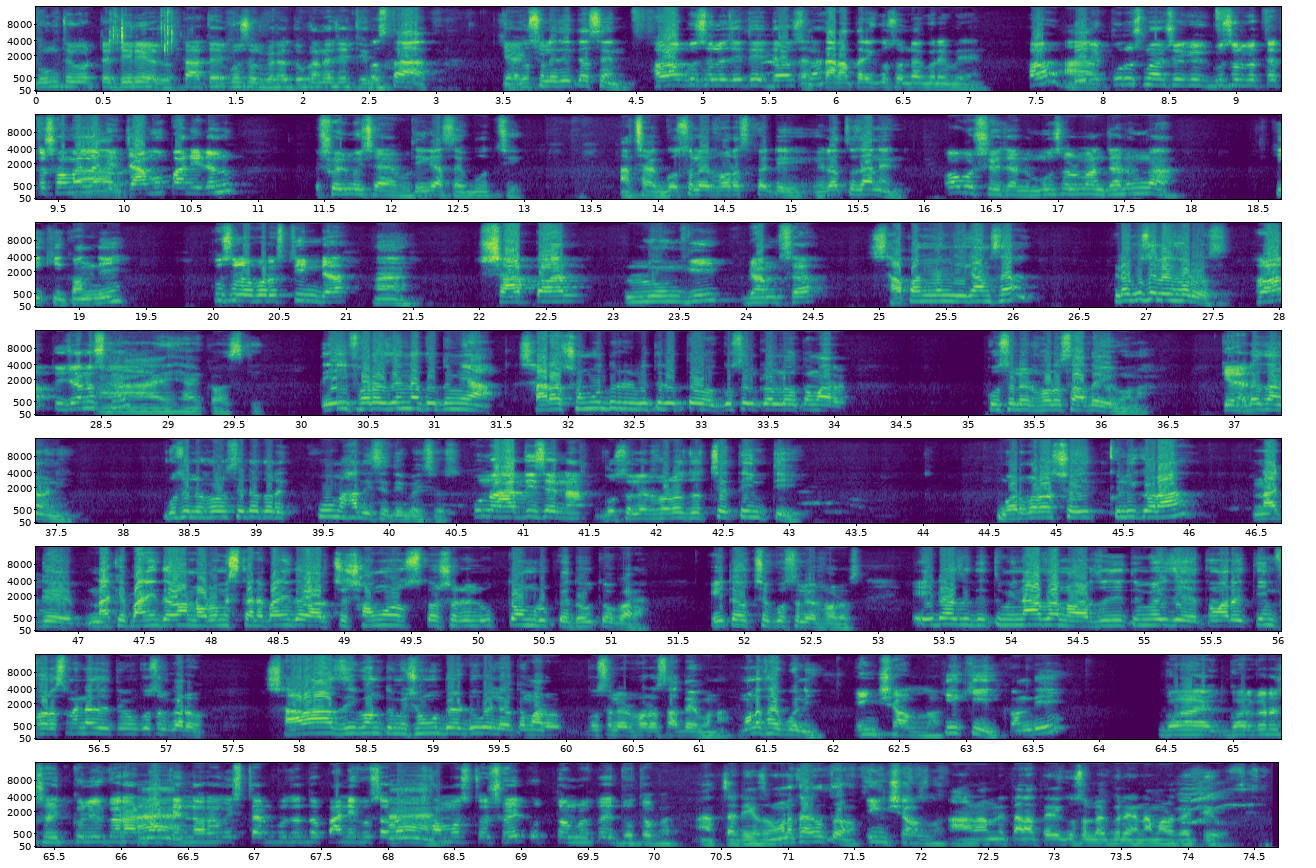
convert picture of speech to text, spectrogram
ঘুম থেকে উঠতে দেরি হলো তাতে গোসল করে দোকানে যেতে ওস্তাদ গোসলে দিতেছেন হ্যাঁ গোসলে যেতে দেওয়াস না। তাড়াতাড়ি গোসলটা করে বেরেন। হ্যাঁ দেরি পুরুষ মানুষকে গোসল করতে এত সময় লাগে? জামু পানি ডালু শৈল মিশায় ঠিক আছে বুঝছি। আচ্ছা গোসলের ফরজ কয়টি? এটা তো জানেন। অবশ্যই জানো মুসলমান জানুম না। কি কি কন্দি গোসলের খরচ তিনটা। হ্যাঁ। সাপান লুঙ্গি গামছা। সাপান লুঙ্গি গামছা? এটা গোসলের ফরজ? হ্যাঁ তুই জানোস না? হাই হাই কস কি? এই ফরজের না তো তুমি সারা সমুদ্রের ভিতরে তো গোসল করলেও তোমার গোসলের ফরজ আদায় হব না। এটা জানো নি গোসলের ফরজ এটা তোর কোন হাদিসে তুই পাইছস? কোন হাদিসে না? গোসলের ফরজ হচ্ছে তিনটি। গড়গড়ার সহিত কুলি করা নাকে নাকে পানি দেওয়া নরম স্থানে পানি দেওয়া আর হচ্ছে সমস্ত শরীর উত্তম রূপে ধৌত করা। এটা হচ্ছে গোসলের ফরজ। এইটা যদি তুমি না জানো আর যদি তুমি ওই যে তোমার ওই তিন ফরজ মানে যদি তুমি গোসল করো সারা জীবন তুমি সমুদ্রে ডুবাইলেও তোমার গোসলের ফরজ আদায় হব না। মনে থাকব নি? ইনশাআল্লাহ। কি কি? কোন দি? ঘর ঘর শহীদ কুলি করা হ্যাঁ। নাকের নরম স্থান পর্যন্ত পানি গোসল হ্যাঁ। সমস্ত শহীদ উত্তম রূপে ধুত করা আচ্ছা ঠিক আছে মনে থাকো তো? ইনশাআল্লাহ। আর আপনি তাড়াতাড়ি গোসলটা করেন আমার যাইতেও।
